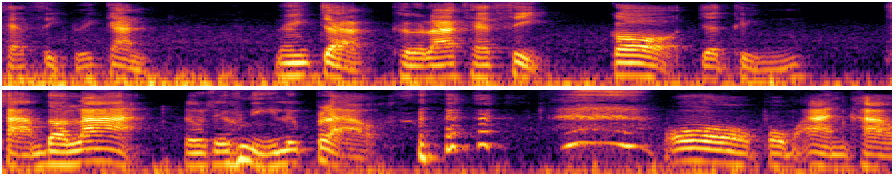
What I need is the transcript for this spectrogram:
Classic ด้วยกัน เนื่องจาก Terra Classic ก็จะถึง 3 ดอลลาร์เร็วๆนี้หรือเปล่า โอ้ ผมอ่านข่าว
